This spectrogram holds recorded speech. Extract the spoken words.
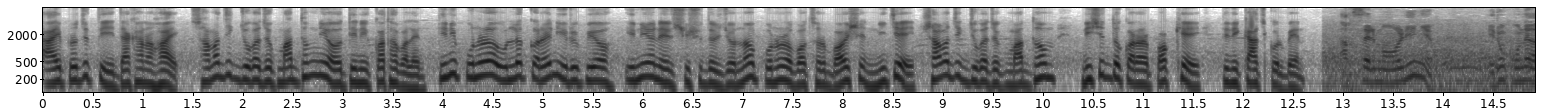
আই প্রযুক্তি দেখানো হয়। সামাজিক যোগাযোগ মাধ্যম নিয়েও তিনি কথা বলেন। তিনি পুনরায় উল্লেখ করেন ইউরোপীয় ইউনিয়নের শিশুদের জন্য পনেরো বছর বয়সের নিচে সামাজিক যোগাযোগ মাধ্যম নিষিদ্ধ করার পক্ষে তিনি কাজ করবেন। Et donc on a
